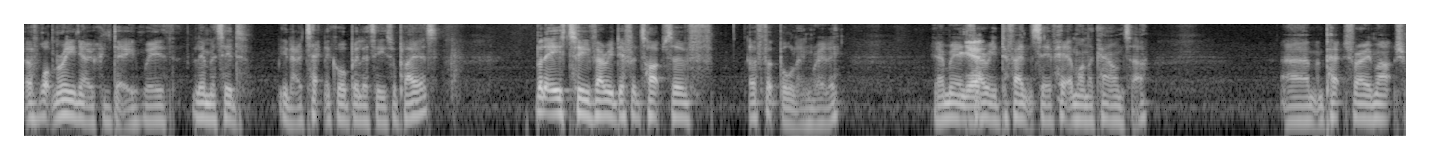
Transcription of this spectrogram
of what Mourinho can do with limited, you know, technical abilities for players. But it is two very different types of, of footballing, really. You know, Mourinho's Yeah. very defensive, hit him on the counter. Um, and Pep's very much,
